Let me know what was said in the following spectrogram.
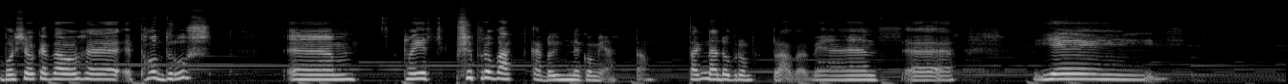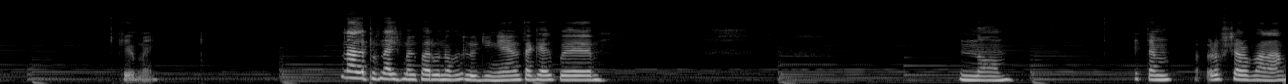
Bo się okazało, że podróż em, to jest przeprowadzka do innego miasta. Tak na dobrą sprawę, więc e, jej. Kill me. No ale poznaliśmy paru nowych ludzi, nie? Tak jakby. No. Jestem rozczarowana.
